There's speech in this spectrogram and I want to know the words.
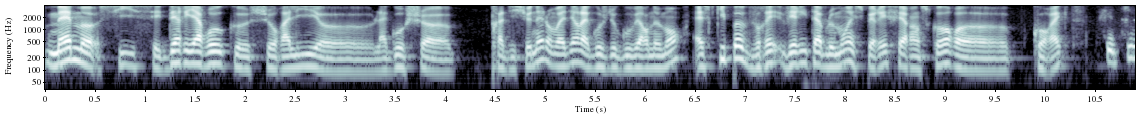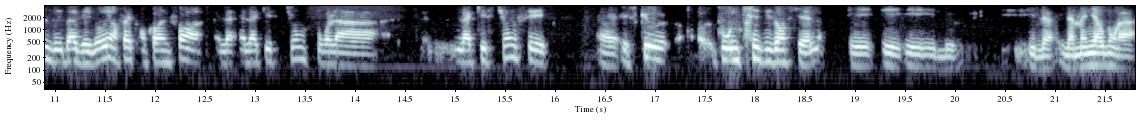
même si c'est derrière eux que se rallie la gauche traditionnelle, on va dire, la gauche de gouvernement, est-ce qu'ils peuvent véritablement espérer faire un score euh, correct? C'est tout le débat, Grégory? En fait, encore une fois, la, question pour la, la question, c'est euh, est-ce que pour une présidentielle et, et, la, manière dont la,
